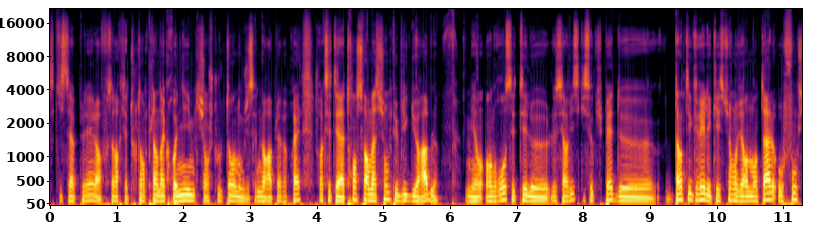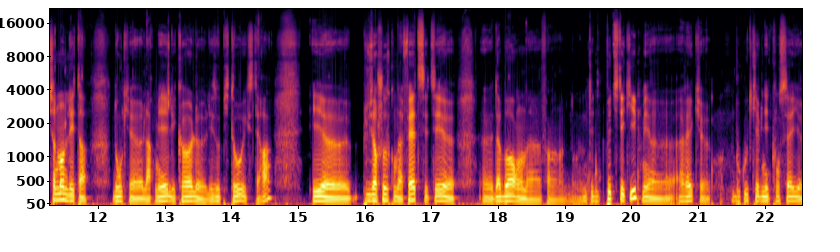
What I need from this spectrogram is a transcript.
ce qui s'appelait, alors il faut savoir qu'il y a tout le temps plein d'acronymes qui changent tout le temps, donc j'essaie de me rappeler à peu près, je crois que c'était la transformation publique durable, mais en, gros c'était le, service qui s'occupait d'intégrer les questions environnementales au fonctionnement de l'État, donc euh, l'armée, l'école, les hôpitaux, etc. Et euh, plusieurs choses qu'on a faites, c'était euh, d'abord, on a, on était une petite équipe, mais avec beaucoup de cabinets de conseil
